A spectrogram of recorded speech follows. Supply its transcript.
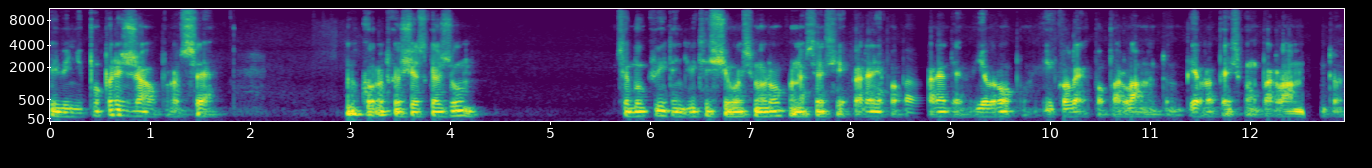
війни. Попереджав про це. Ну, коротко ще скажу. Це був квітень 2008 року на сесії ПАРЕ я попередив Європу і колег по парламенту, європейському парламенту,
